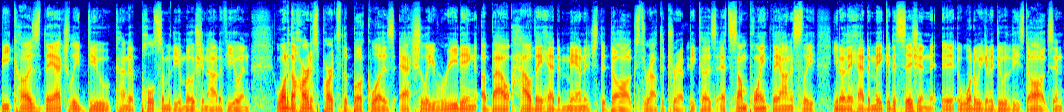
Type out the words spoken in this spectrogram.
because they actually do kind of pull some of the emotion out of you. And one of the hardest parts of the book was actually reading about how they had to manage the dogs throughout the trip because at some point they honestly, you know, they had to make a decision. eh, What are we going to do with these dogs? And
